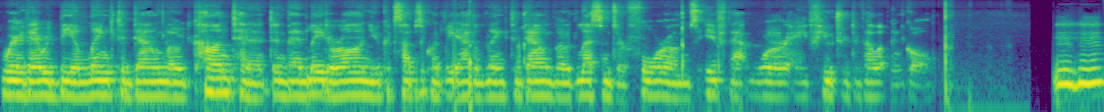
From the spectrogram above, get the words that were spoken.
where there would be a link to download content, and then later on you could subsequently add a link to download lessons or forums if that were a future development goal. Mm-hmm.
